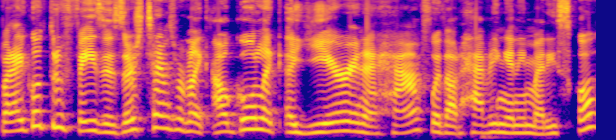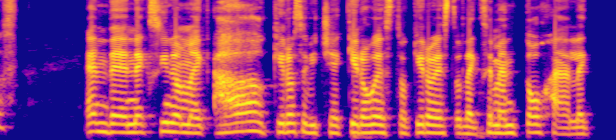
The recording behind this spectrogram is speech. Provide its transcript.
But I go through phases. There's times where I'm like, I'll go like a year and a half without having any mariscos. And then next you know, I'm like, oh, quiero ceviche, quiero esto, quiero esto. Like, se me antoja. Like,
